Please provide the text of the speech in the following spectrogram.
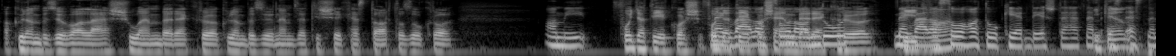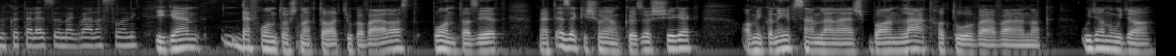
a különböző vallású emberekről, különböző nemzetiséghez tartozókról. Ami fogyatékos, fogyatékos emberekről. Megválaszolható kérdés, tehát nem, ezt, ezt nem kötelező megválaszolni. Igen, de fontosnak tartjuk a választ, pont azért, mert ezek is olyan közösségek, amik a népszámlálásban láthatóvá válnak. Ugyanúgy a,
